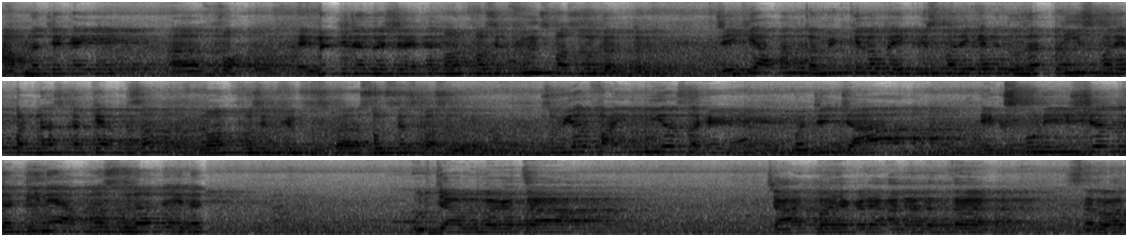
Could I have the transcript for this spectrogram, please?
आपलं जे काही एनर्जी जनरेशन आहे ते नॉन फॉसिल फ्युल्सपासून करतोय. जे की आपण कमिट केलं होतं एकवीसमध्ये की आम्ही दोन हजार तीसमध्ये पन्नास टक्के आमचं नॉन फॉसिल फ्युल्स सोर्सेसपासून करतो so we are five years ahead म्हणजे ज्या एक्सपोनेन्शियल गतीने आपलं सोलर एनर्जी ऊर्जा विभागाचा चार्ज माझ्याकडे आल्यानंतर सर्वात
